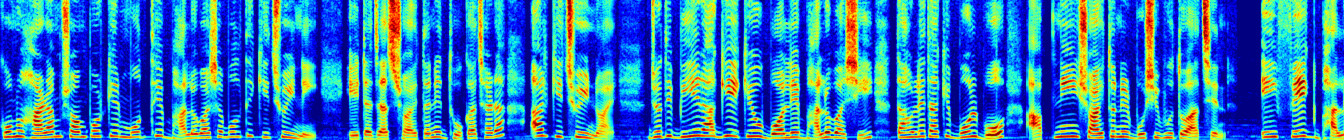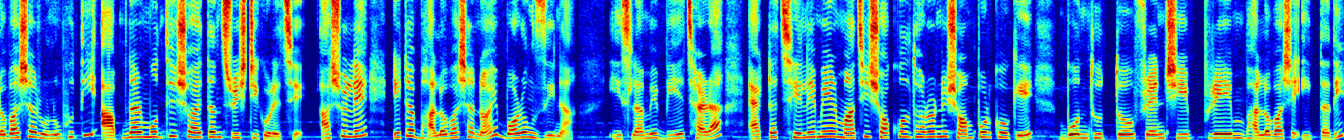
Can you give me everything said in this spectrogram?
কোনো হারাম সম্পর্কের মধ্যে ভালোবাসা বলতে কিছুই নেই। এটা যা শয়তানের ধোকা ছাড়া আর কিছুই নয়। যদি বিয়ের আগে কেউ বলে, ভালোবাসি তাহলে তাকে বলব, আপনি শয়তানের বশীভূত আছেন। এই ফেক ভালোবাসার অনুভূতি আপনার মধ্যে শয়তান সৃষ্টি করেছে। আসলে এটা ভালোবাসা নয়, বরং জিনা। ইসলামে বিয়ে ছাড়া একটা ছেলে মেয়ের মাঝে সকল ধরনের সম্পর্ককে বন্ধুত্ব ফ্রেন্ডশিপ প্রেম, ভালোবাসা ইত্যাদি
